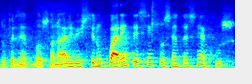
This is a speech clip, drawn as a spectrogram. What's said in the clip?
do presidente Bolsonaro investiram 45% desse recurso.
